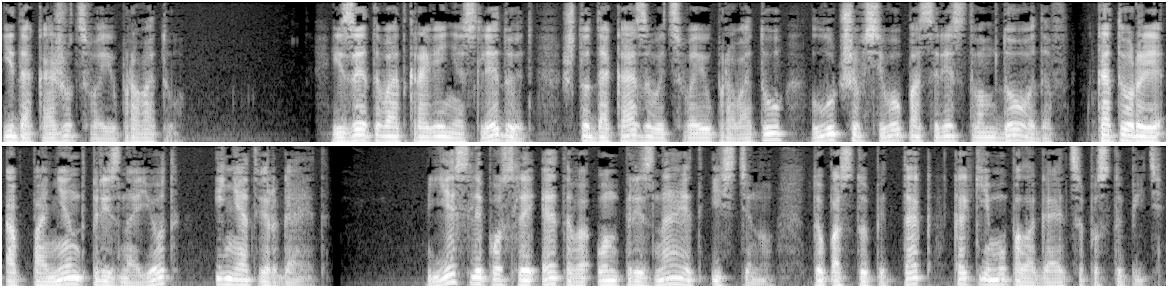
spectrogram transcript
и докажут свою правоту. Из этого откровения следует, что доказывать свою правоту лучше всего посредством доводов, которые оппонент признает и не отвергает. Если после этого он признает истину, то поступит так, как ему полагается поступить.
